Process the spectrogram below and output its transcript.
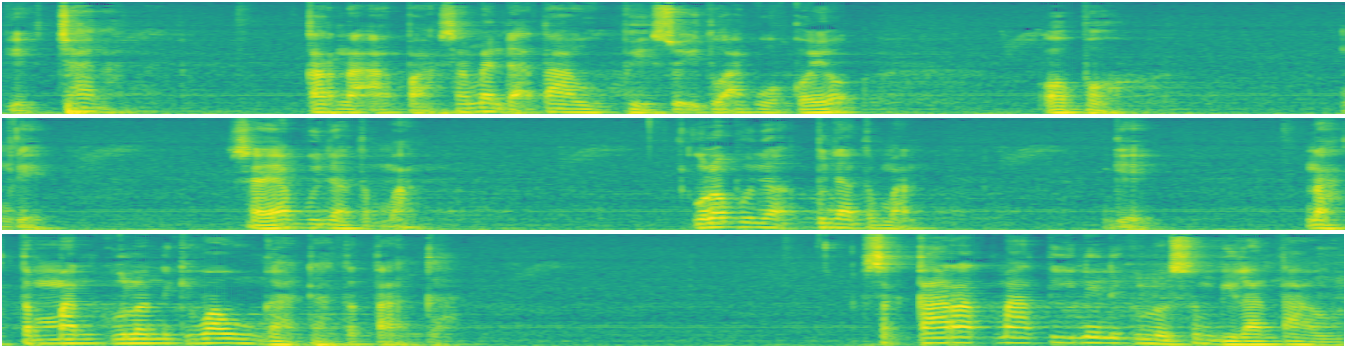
Gih, jangan. Karena apa? Sampai ndak tahu besok itu aku koyok opo Gih. saya punya teman. Kalau punya punya teman. Gih. Nah teman kula niki wau nggak ada tetangga. Sekarat mati ini niki lho 9 tahun.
